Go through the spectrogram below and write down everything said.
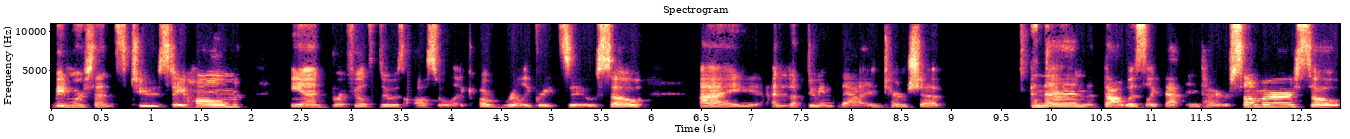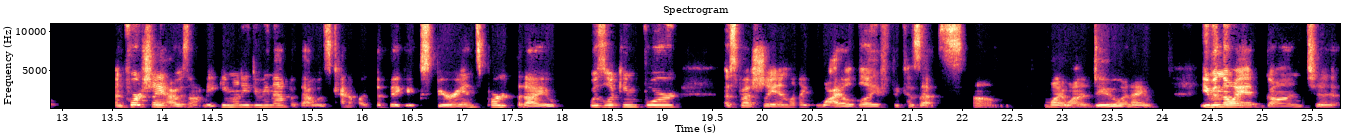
made more sense to stay home. And Brookfield Zoo is also like a really great zoo. So I ended up doing that internship and then that was like that entire summer. So unfortunately, I was not making money doing that, but that was kind of like the big experience part that I was looking for, especially in like wildlife, because that's um, what I want to do. And I, even though I had gone to,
